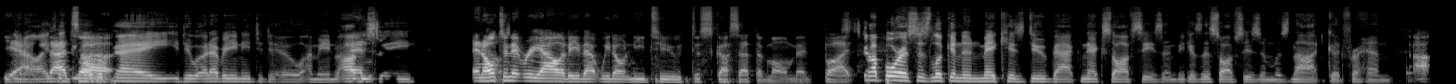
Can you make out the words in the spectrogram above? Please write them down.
Yeah, you know, I that's, think you uh, overpay. Uh, you do whatever you need to do. I mean, obviously. An know, alternate reality that we don't need to discuss at the moment. But Scott Boras is looking to make his due back next offseason because this offseason was not good for him. Uh,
